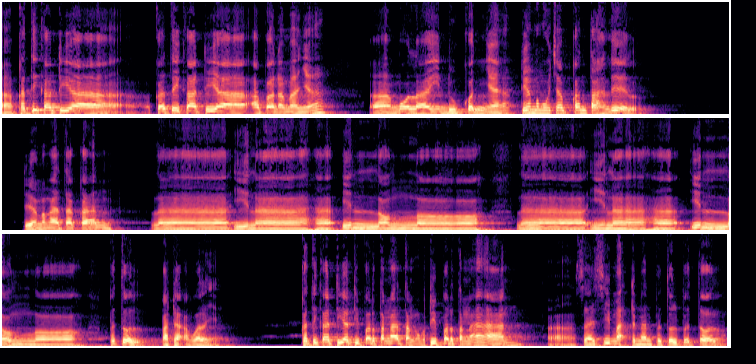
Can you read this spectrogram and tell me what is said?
Eh, ketika dia ketika dia apa namanya uh, mulai dukunnya dia mengucapkan tahlil. Dia mengatakan la ilaha illallah la ilaha illallah. Betul pada awalnya. Ketika dia di pertengahan di pertengahan uh, saya simak dengan betul-betul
